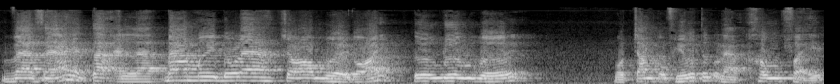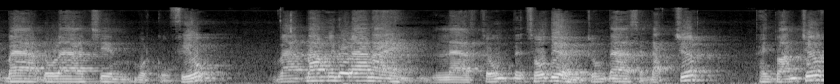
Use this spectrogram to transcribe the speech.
Và giá hiện tại là 30 đô la cho 10 gói tương đương với 100 cổ phiếu tức là 0,3 đô la trên một cổ phiếu. Và 30 đô la này là chúng số tiền chúng ta sẽ đặt trước thanh toán trước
